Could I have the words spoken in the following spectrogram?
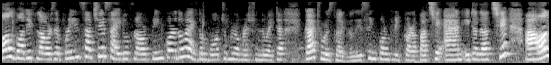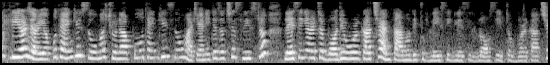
অল বডি আছে। ফ্লাওয়ার প্রিন্ট করে দেওয়া। একদম বটমে আমরা সুন্দর একটা কাট ওয়ার্ক লেসিং কমপ্লিট করা পাচ্ছে অ্যান্ড এটা যাচ্ছে অল ক্লিয়ার জারি আপু থ্যাংক ইউ সো মাচ সোনা আপু thank you so much and এটা যাচ্ছে লেসিং এর একটা বডি ওয়ার্ক আছে অ্যান্ড তার মধ্যে একটু গ্লেসি গ্লেসি গ্লসি একটা ওয়ার্ক আছে।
